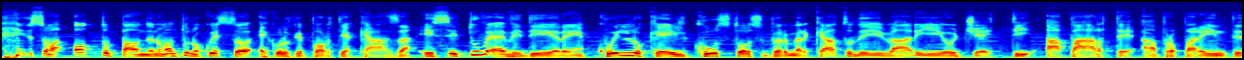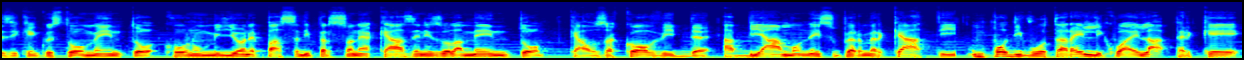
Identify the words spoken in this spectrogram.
insomma 8 pound e 91, questo è quello che porti a casa. E se tu vai a vedere quello che è il costo al supermercato dei vari oggetti, a parte, apro parentesi, che in questo momento con un milione passa di persone a casa in isolamento, causa Covid, abbiamo nei supermercati un po' di vuotarelli qua e là perché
